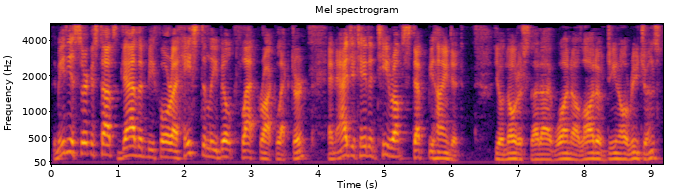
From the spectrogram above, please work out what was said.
the media circus tops gathered before a hastily built flat rock lectern. and agitated T Rump stepped behind it. You'll notice that I've won a lot of Dino regions,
